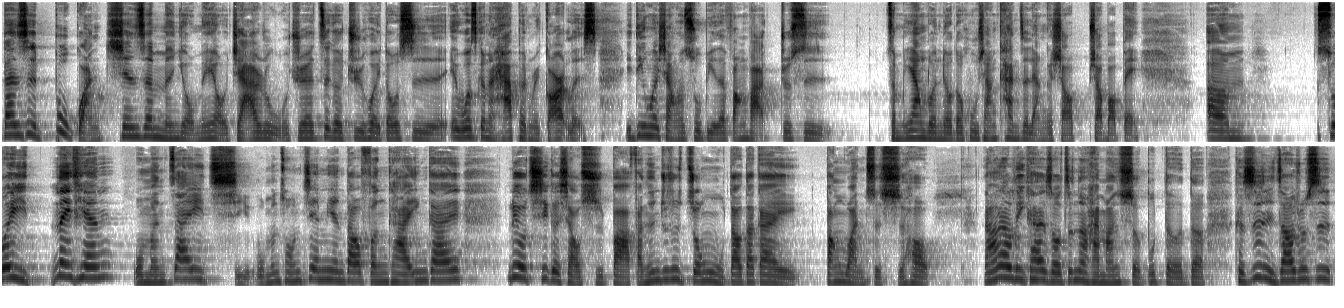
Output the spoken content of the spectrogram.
但是不管先生们有没有加入，我觉得这个聚会都是 it was gonna happen regardless，一定会想得出别的方法，就是怎么样轮流的互相看这两个小小宝贝。嗯，所以那天。我们在一起，我们从见面到分开，应该六七个小时吧。反正就是中午到大概傍晚的时候，然后要离开的时候，真的还蛮舍不得的。可是你知道，就是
